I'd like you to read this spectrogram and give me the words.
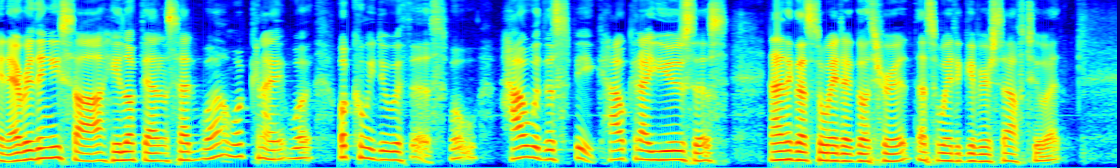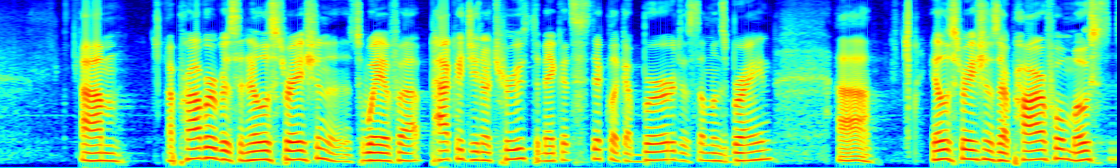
And everything he saw, he looked at it and said, "Well, what can I? What, what can we do with this? What, how would this speak? How could I use this?" And I think that's the way to go through it. That's the way to give yourself to it. Um, a proverb is an illustration, and it's a way of uh, packaging a truth to make it stick like a burr to someone's brain. Uh, illustrations are powerful. Most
